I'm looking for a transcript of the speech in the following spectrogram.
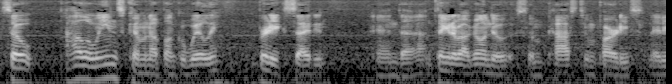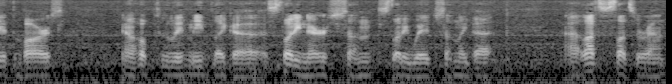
So Halloween's coming up, Uncle Willie. Pretty excited, and uh, I'm thinking about going to some costume parties, maybe at the bars. You know, hopefully meet like a, slutty nurse, some slutty witch, something like that. Uh, lots of sluts around.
